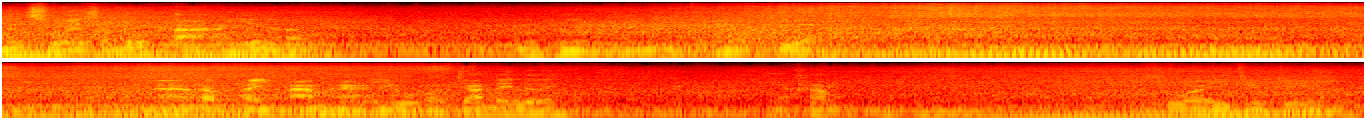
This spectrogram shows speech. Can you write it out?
แล้ว สวยสะดุดตาอย่างนี้นะครับ อือหือแอร์เกียร์อ่าครับใครตามหาอยู่ก็จัดได้เลยนะครับ สวยจริงๆ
